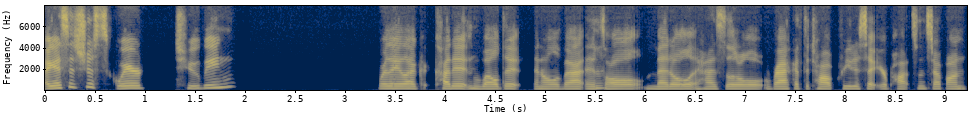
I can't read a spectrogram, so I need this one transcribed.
I guess it's just square tubing where they like cut it and weld it and all of that. And it's mm. all metal. It has a little rack at the top for you to set your pots and stuff on.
